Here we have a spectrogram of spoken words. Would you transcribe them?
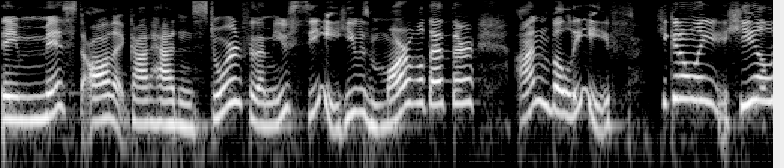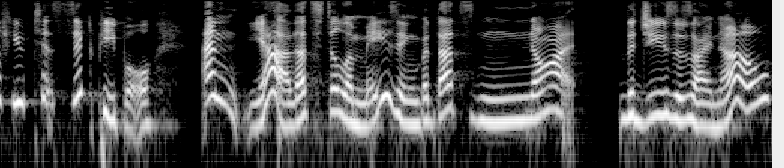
They missed all that God had in store for them. You see, he was marveled at their unbelief. He could only heal a few t- sick people. And yeah, that's still amazing, but that's not the Jesus I know.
